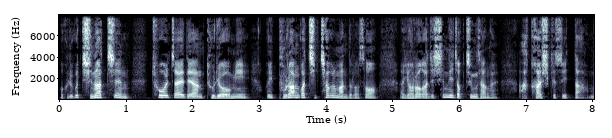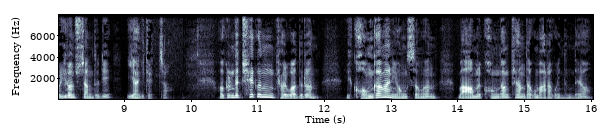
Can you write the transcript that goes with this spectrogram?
어, 그리고 지나친 초월자에 대한 두려움이 이 불안과 집착을 만들어서 여러 가지 심리적 증상을 악화시킬 수 있다. 뭐 이런 주장들이 이야기됐죠. 어, 그런데 최근 결과들은 이 건강한 영성은 마음을 건강케 한다고 말하고 있는데요.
